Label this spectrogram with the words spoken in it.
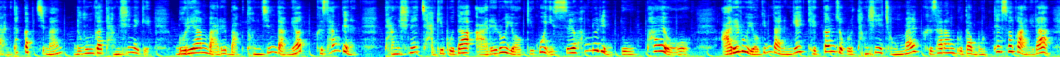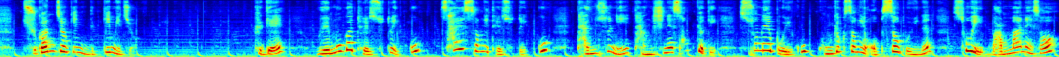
안타깝지만 누군가 당신에게 무례한 말을 막 던진다면 그 상대는 당신을 자기보다 아래로 여기고 있을 확률이 높아요. 아래로 여긴다는 게 객관적으로 당신이 정말 그 사람보다 못해서가 아니라 주관적인 느낌이죠. 그게 외모가 될 수도 있고 사회성이 될 수도 있고 단순히 당신의 성격이 순해 보이고 공격성이 없어 보이는 소위 만만해서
